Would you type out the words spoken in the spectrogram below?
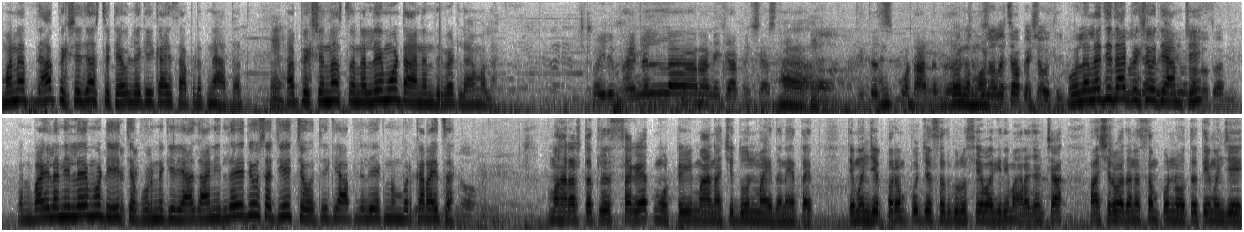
मनात अपेक्षा जास्त ठेवले की काय सापडत नाही हं. हातात अपेक्षा नसताना लय मोठा आनंद भेटला आम्हाला. पहिली फायनलला राहण्याची अपेक्षा असते. हा. तिथंच मोठा आनंद बघा. मग. अपेक्षा होती? बोलायला तीच अपेक्षा होती आमची आलो होतो? आम्ही. पण बैलांनी लय मोठी इच्छा पूर्ण केली आज आणि लय दिवसाची इच्छा होती की आपल्याला एक नंबर करायचा. हो. महाराष्ट्रातले सगळ्यात मोठी मानाची दोन मैदानं येत आहेत. ते म्हणजे परमपूज्य सद्गुरू सेवागिरी महाराजांच्या आशीर्वादानं संपन्न होतं. ते म्हणजे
